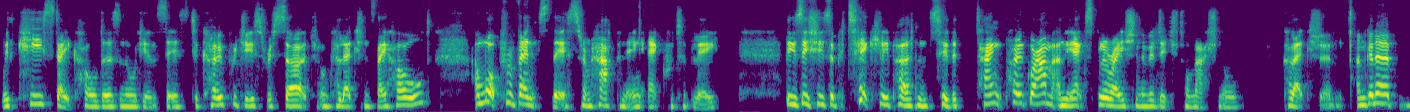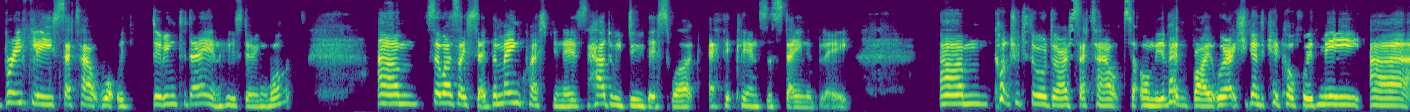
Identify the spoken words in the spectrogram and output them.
with key stakeholders and audiences to co-produce research on collections they hold, and what prevents this from happening equitably. These issues are particularly pertinent to the TaNC programme and the exploration of a digital national collection. I'm going to briefly set out what we're doing today and who's doing what. Um, so as I said, the main question is how do we do this work ethically and sustainably? Um, contrary to the order I set out on the Eventbrite, we're actually going to kick off with me uh,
